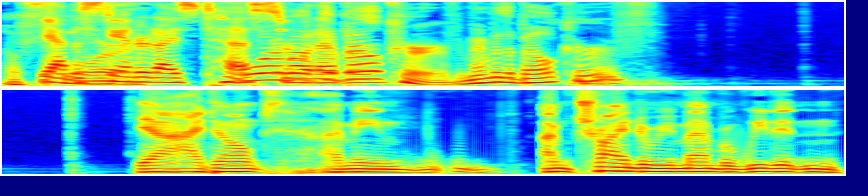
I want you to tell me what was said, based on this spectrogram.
A yeah, the floor. standardized tests what or about whatever. the bell curve? Remember the bell curve? Yeah, I don't. I mean, I'm trying to remember. We didn't.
